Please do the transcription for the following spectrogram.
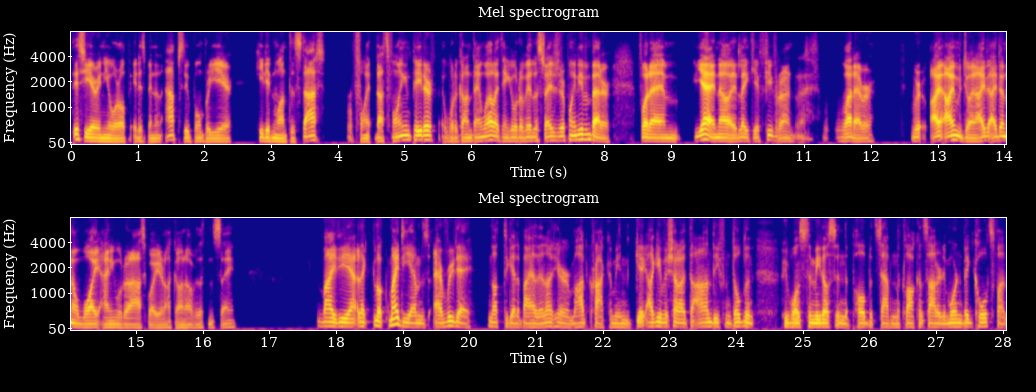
this year in Europe. It has been an absolute bumper year. He didn't want the stat. That's fine, Peter. It would have gone down well. I think it would have illustrated your point even better. But um, yeah, no, like if people aren't, whatever. We're, I, I'm enjoying. I, I don't know why anyone would ask why you're not going over. That's insane. My DM, like, look, my DMs every day. Not to get a they're not here mad crack. I mean, I'll give a shout out to Andy from Dublin, who wants to meet us in the pub at seven o'clock on Saturday morning. Big Colts fan.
